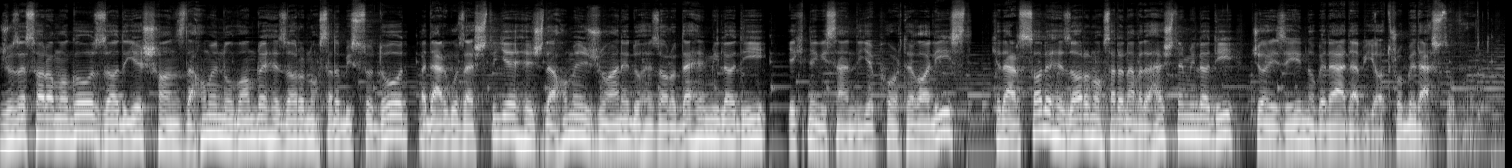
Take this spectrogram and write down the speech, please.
جوزه ساراماگو زاده 16 نوامبر 1922 و در گذشته 18 ژوئن 2010 میلادی یک نویسنده پرتغالی است که در سال 1998 میلادی جایزه نوبل ادبیات رو به دست آورد.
